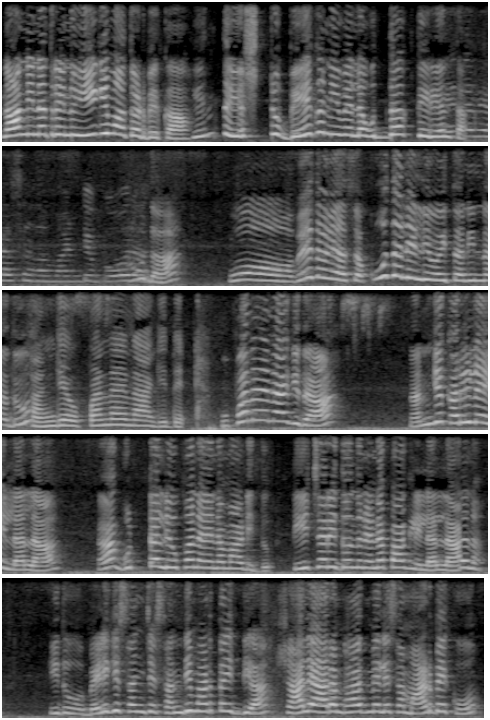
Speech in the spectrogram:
ನಾನು ನಿನ್ನ ಹತ್ರ ಇನ್ನು ಹೀಗೆ ಮಾತಾಡ್ಬೇಕಾ? ಎಷ್ಟು ಬೇಗ ನೀವೆಲ್ಲ ಉದ್ದಾಗ್ತೀರಿ ಅಂತ. ಹೌದಾ? ಓ ವೇದವ್ಯಾಸ ಕೂದಲೆಲ್ಲಿ ಹೋಯ್ತಾ ನಿನ್ನದು? ಹಂಗೆ ಉಪನಯನ ಆಗಿದೆ. ಉಪನಯನ ಆಗಿದಾ? ನನ್ಗೆ ಕರೀಲೇ ಇಲ್ಲ ಅಲ್ಲ? ಆ ಗುಟ್ಟಲ್ಲಿ ಉಪನಯನ ಮಾಡಿದ್ದು. ಟೀಚರ್ ಇದೊಂದು ನೆನಪಾಗ್ಲಿಲ್ಲ ಅಲ್ಲ? ಇದು ಬೆಳಿಗ್ಗೆ ಸಂಜೆ ಸಂಧಿ ಮಾಡ್ತಾ ಇದ್ಯಾ ಶಾಲೆ ಆರಂಭ ಆದ್ಮೇಲೆ ಸಹ ಮಾಡ್ಬೇಕು.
